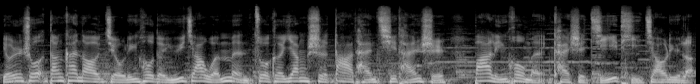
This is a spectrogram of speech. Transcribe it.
有人说，当看到九零后的瑜伽文们做客央视大谈奇谈时，八零后们开始集体焦虑了。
